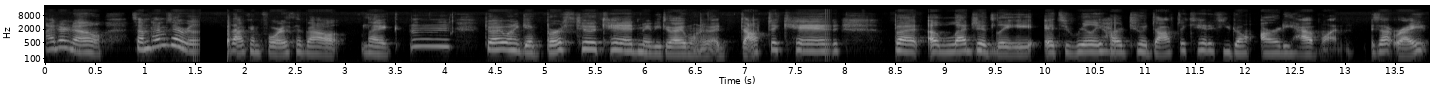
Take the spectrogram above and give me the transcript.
I don't know. Sometimes I really back and forth about like, mm, do I want to give birth to a kid? Maybe do I want to adopt a kid? But allegedly, it's really hard to adopt a kid if you don't already have one. Is that right?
